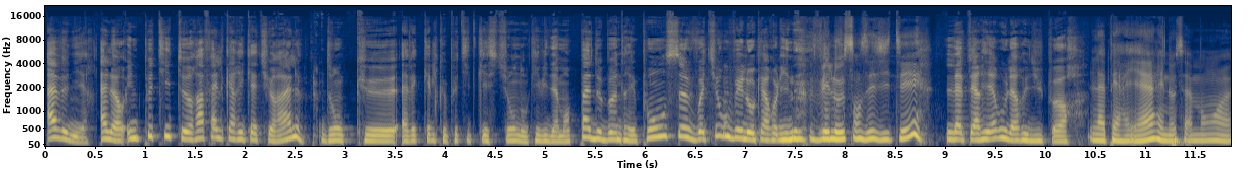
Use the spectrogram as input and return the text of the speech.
à venir. Alors, une petite rafale caricaturale, donc euh, avec quelques petites questions, donc évidemment pas de bonne réponse. Voiture ou vélo, Caroline? Vélo sans hésiter. La Perrière ou la rue du Port? La Perrière, et notamment euh,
